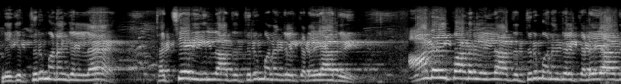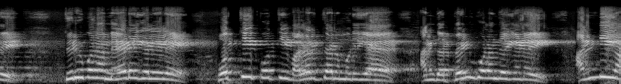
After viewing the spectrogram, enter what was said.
இன்னைக்கு திருமணங்கள்ல கச்சேரி இல்லாத திருமணங்கள் கிடையாது. ஆடல் பாடல் இல்லாத திருமணங்கள் கிடையாது. திருமண மேடைகளிலே பொத்தி பொத்தி வளர்த்த நம்முடைய அந்த பெண் குழந்தைகளை அந்நிய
